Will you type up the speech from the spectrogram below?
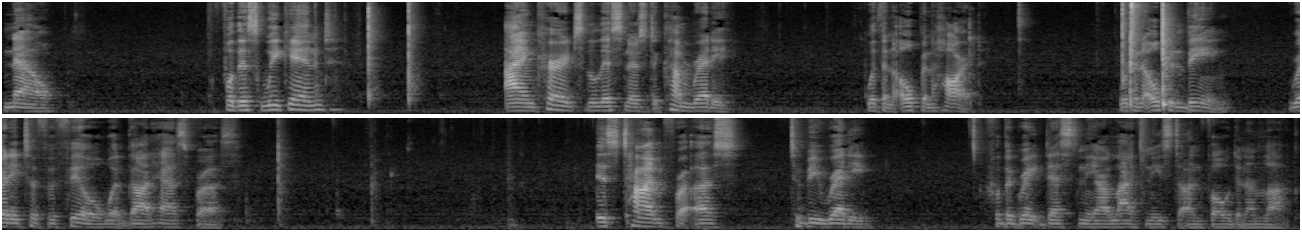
Now, for this weekend, I encourage the listeners to come ready with an open heart with an open being, ready to fulfill what God has for us. It's time for us to be ready for the great destiny our life needs to unfold and unlock.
